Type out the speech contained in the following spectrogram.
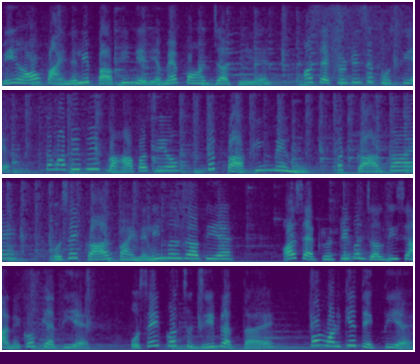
मीहो फाइनली पार्किंग एरिया में पहुँच जाती है और सेक्रेटरी से पूछती है, तुम अभी भी वहाँ फंसे हो? मैं पार्किंग में हूँ बट कार कहाँ है? उसे कार फाइनली मिल जाती है और सेक्रेटरी को जल्दी से आने को कहती है। उसे कुछ अजीब लगता है। वो मुड़ के देखती है।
